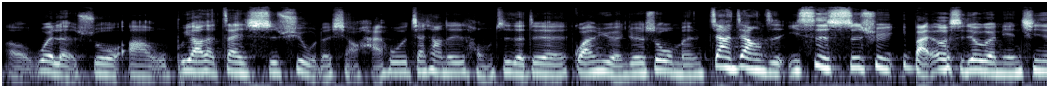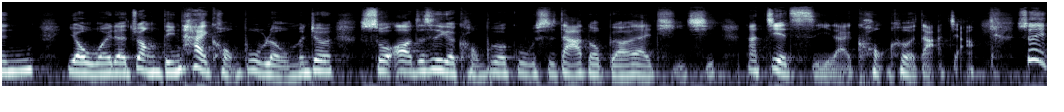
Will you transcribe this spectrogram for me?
呃，为了说啊，我不要再再失去我的小孩，或者加上这些统治的这些官员，就是说我们这样这样子一次失。去去一百二十六个年轻人有为的壮丁太恐怖了，我们就说哦，这是一个恐怖的故事，大家都不要再提起。那借此以来恐吓大家。所以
